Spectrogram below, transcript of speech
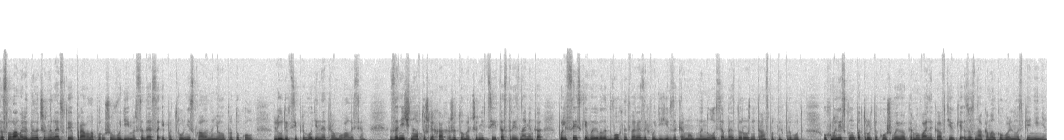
За словами Людмили Чернилевської, правила порушив водій Мерседеса і патрульні склали на нього протокол. Люди в цій пригоді не травмувалися. За ніч на автошляхах Житомир-Чернівці та Стрий-Знам'янка поліцейські виявили двох нетверезих водіїв за кермом. Минулося без дорожньо-транспортних пригод. У Хмельницькому патруль також виявив кермувальника автівки з ознаками алкогольного сп'яніння.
